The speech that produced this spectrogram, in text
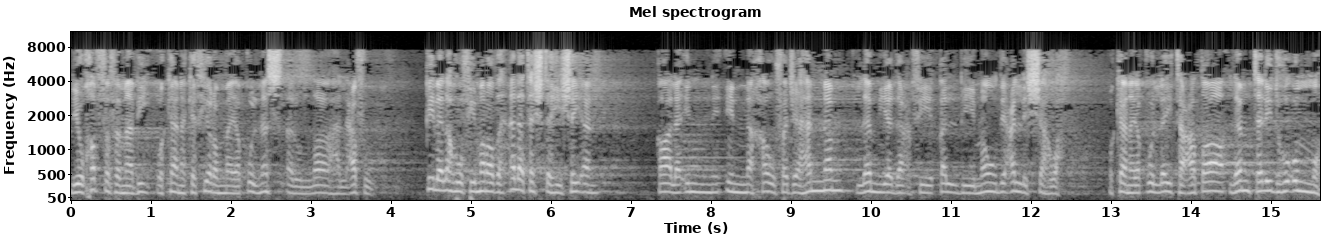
ليخفف ما بي. وكان كثيرا ما يقول نسأل الله العفو. قيل له في مرضه ألا تشتهي شيئا؟ قال إن, إن خوف جهنم لم يدع في قلبي موضعا للشهوة. وكان يقول ليت عطاء لم تلده أمه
